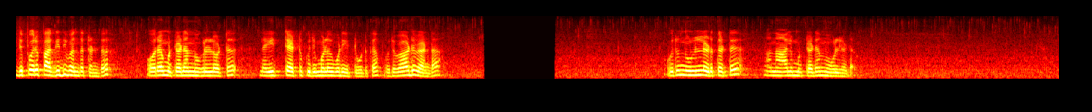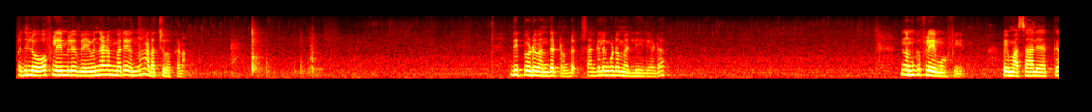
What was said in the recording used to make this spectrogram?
ഇതിപ്പോൾ ഒരു പകുതി വന്നിട്ടുണ്ട്. ഓരോ മുട്ടയുടെ മുകളിലോട്ട് ലൈറ്റായിട്ട് കുരുമുളക് പൊടി ഇട്ട് കൊടുക്കാം. ഒരുപാട് വേണ്ട. ഒരു നുള്ളിലെടുത്തിട്ട് ആ നാല് മുട്ടയുടെ മുകളിലിടാം. അപ്പോൾ ഇത് ലോ ഫ്ലെയിമിൽ വേവുന്നിടം വരെ ഒന്ന് അടച്ചു വെക്കണം. ഇതിപ്പോൾ ഇവിടെ വെന്തിട്ടുണ്ട്. ശകലം കൂടെ മല്ലിയിലിടാം നമുക്ക് ഫ്ലെയിം ഓഫ് ചെയ്യാം. അപ്പോൾ ഈ മസാലയൊക്കെ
